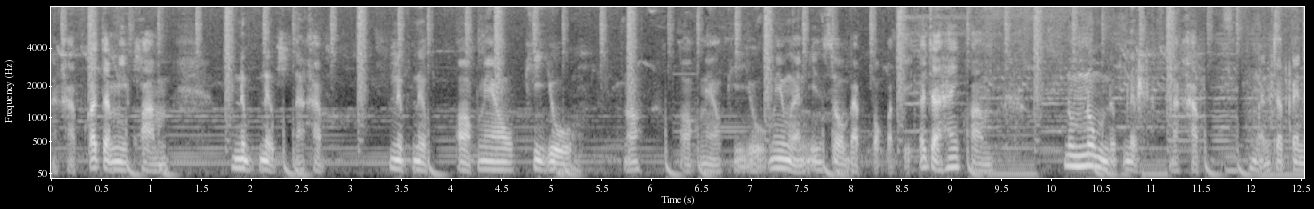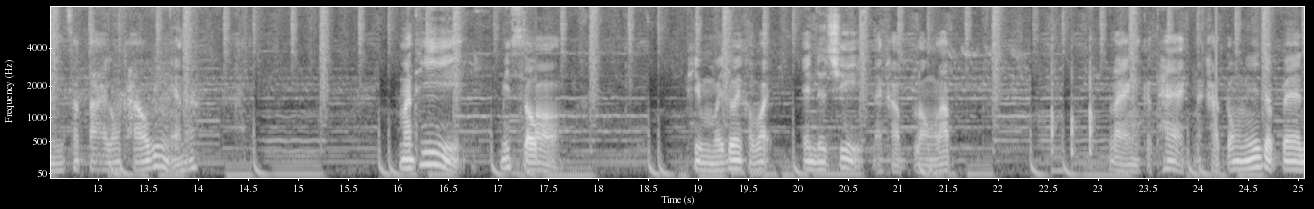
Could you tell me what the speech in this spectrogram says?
นะครับก็จะมีความหนึบหนึบๆนะครับหนึบหนึบๆออกแนว PU เนาะออกแนว PU ไม่เหมือนอินโซแบบปกติก็จะให้ความ นุ่มๆหนึบๆนะครับ เหมือนจะเป็นสไตล์รองเท้าวิ่งอะนะ มาที่มิโซพิมพ์ไว้ด้วยคำว่า Energy นะครับ รองรับแรงกระแทกนะครับ ตรงนี้จะเป็น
